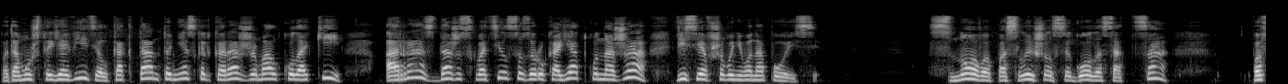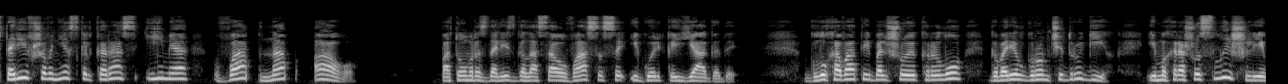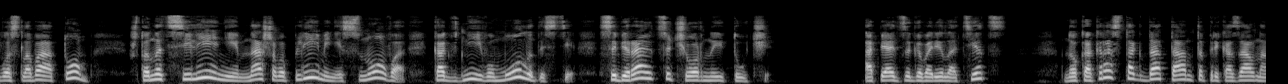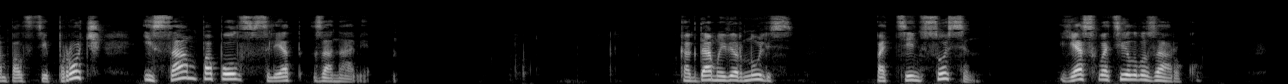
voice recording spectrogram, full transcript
потому что я видел, как Танто несколько раз сжимал кулаки, а раз даже схватился за рукоятку ножа, висевшего у него на поясе. Снова послышался голос отца, повторившего несколько раз имя Вап-Нап-Ао. Потом раздались голоса у Васоса и Горькой Ягоды. Глуховатое большое крыло говорил громче других, и мы хорошо слышали его слова о том, что над селением нашего племени снова, как в дни его молодости, собираются черные тучи. Опять заговорил отец, но как раз тогда Танта приказал нам ползти прочь и сам пополз вслед за нами. Когда мы вернулись под тень сосен, я схватил его за руку. —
